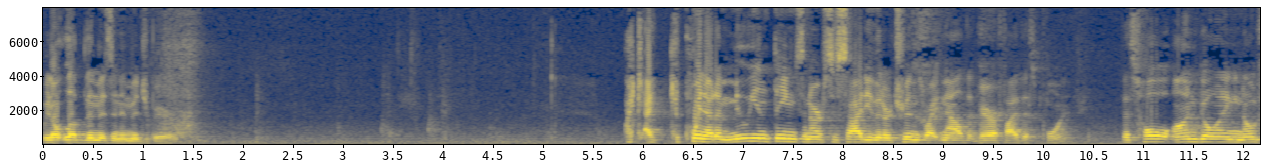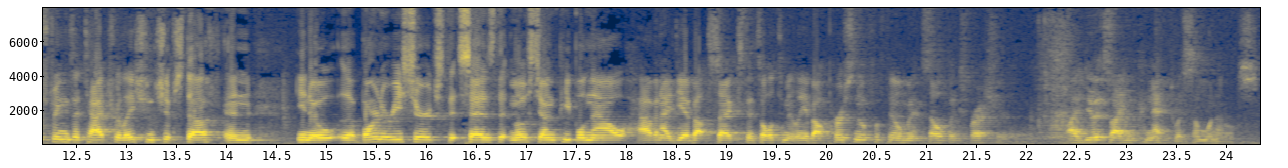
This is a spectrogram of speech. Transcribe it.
we don't love them as an image bearer. I, I point out a million things in our society that are trends right now that verify this point. This whole ongoing, no strings attached relationship stuff, and you know, the Barna research that says that most young people now have an idea about sex that's ultimately about personal fulfillment, self expression. I do it so I can connect with someone else.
